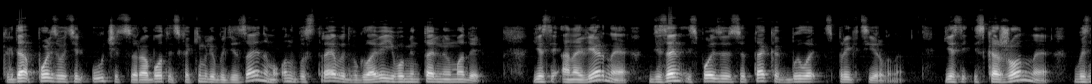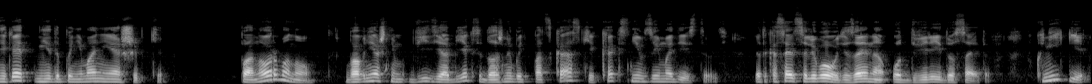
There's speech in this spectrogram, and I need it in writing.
Когда пользователь учится работать с каким-либо дизайном, он выстраивает в голове его ментальную модель. Если она верная, дизайн используется так, как было спроектировано. Если искаженная, возникает недопонимание и ошибки. По Норману, во внешнем виде объекта должны быть подсказки, как с ним взаимодействовать. Это касается любого дизайна от дверей до сайтов. В книге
